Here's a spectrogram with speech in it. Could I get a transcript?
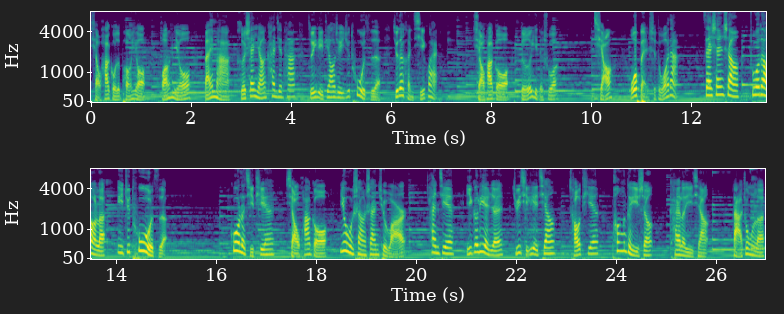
小花狗的朋友黄牛、白马和山羊看见它嘴里叼着一只兔子，觉得很奇怪。小花狗得意地说：“瞧，我本事多大！”在山上捉到了一只兔子。过了几天，小花狗又上山去玩，看见一个猎人举起猎枪，朝天“砰”的一声开了一枪，打中了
